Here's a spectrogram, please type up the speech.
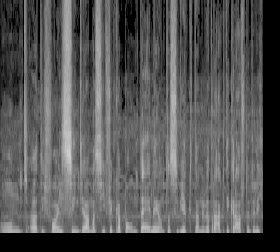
und äh, die Foils sind ja massive Carbon-Teile und das wirkt dann, übertragt die Kraft natürlich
